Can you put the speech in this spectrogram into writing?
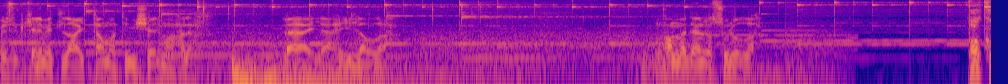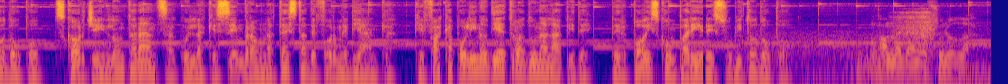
Özü bir kelimeti la ittamatı mişeli mahala. La ilahe illallah. Muhammeden Resulullah. Poco dopo, scorge in lontananza quella che sembra una testa deforme bianca, che fa capolino dietro ad una lapide, per poi scomparire subito dopo. Muhammeden Resulullah.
